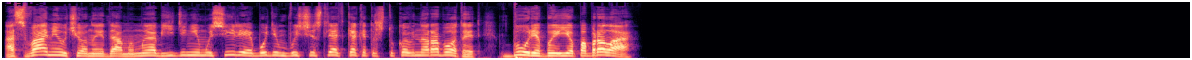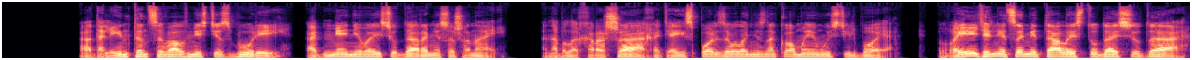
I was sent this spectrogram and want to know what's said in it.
А с вами, ученые дамы, мы объединим усилия и будем вычислять, как эта штуковина работает. Буря бы ее побрала!» Адалин танцевал вместе с Бурей, обмениваясь ударами с Ашанай. Она была хороша, хотя использовала незнакомый ему стиль боя. Воительница металась туда-сюда,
